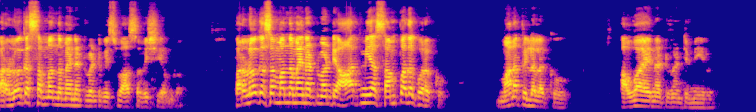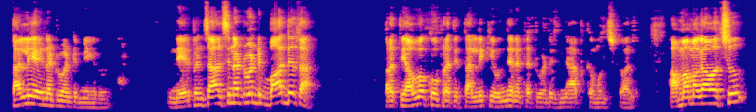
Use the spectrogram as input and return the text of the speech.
పరలోక సంబంధమైనటువంటి విశ్వాస విషయంలో. పరలోక సంబంధమైనటువంటి ఆత్మీయ సంపద కొరకు మన పిల్లలకు అవ్వ అయినటువంటి మీరు తల్లి అయినటువంటి మీరు నేర్పించాల్సినటువంటి బాధ్యత ప్రతి అవ్వకు ప్రతి తల్లికి ఉంది అనేటటువంటి జ్ఞాపకం ఉంచుకోవాలి. అమ్మమ్మ కావచ్చు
